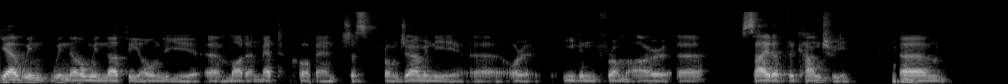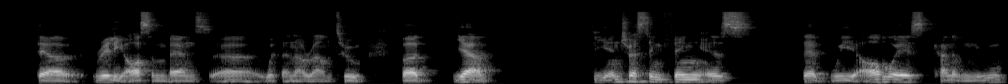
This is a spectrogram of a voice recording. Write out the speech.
yeah, we we know we're not the only uh, modern metalcore band just from Germany uh, or even from our uh, side of the country. Mm-hmm. Um, there are really awesome bands uh, within our realm too. But yeah, the interesting thing is that we always kind of knew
